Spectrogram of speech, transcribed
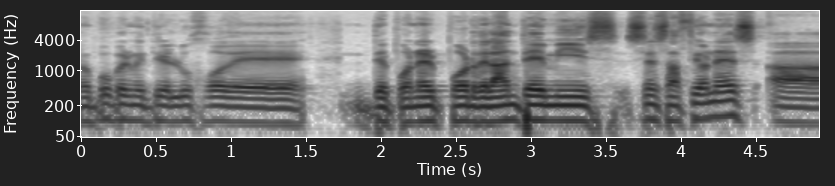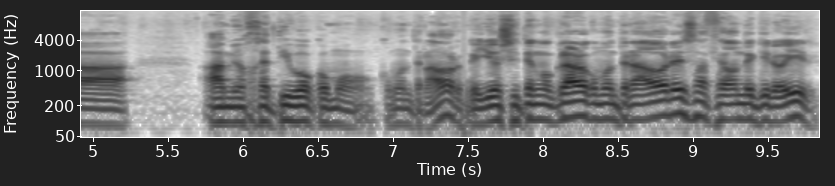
No me puedo permitir el lujo de, de poner por delante mis sensaciones a, a mi objetivo como, como, entrenador. Que yo sí tengo claro como entrenador es hacia dónde quiero ir.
